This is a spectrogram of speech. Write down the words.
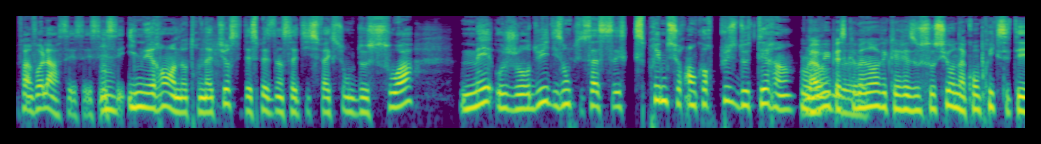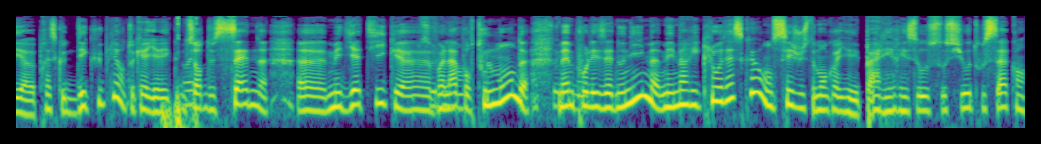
enfin voilà, c'est mmh. inhérent à notre nature, cette espèce d'insatisfaction de soi mais aujourd'hui, disons que ça s'exprime sur encore plus de terrain. Bah oui, parce que maintenant, avec les réseaux sociaux, on a compris que c'était euh, presque décuplé. En tout cas, il y avait une sorte de scène euh, médiatique euh, voilà, pour tout le monde, même pour les anonymes. Mais Marie-Claude, est-ce qu'on sait justement quand il n'y avait pas les réseaux sociaux, tout ça, quand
